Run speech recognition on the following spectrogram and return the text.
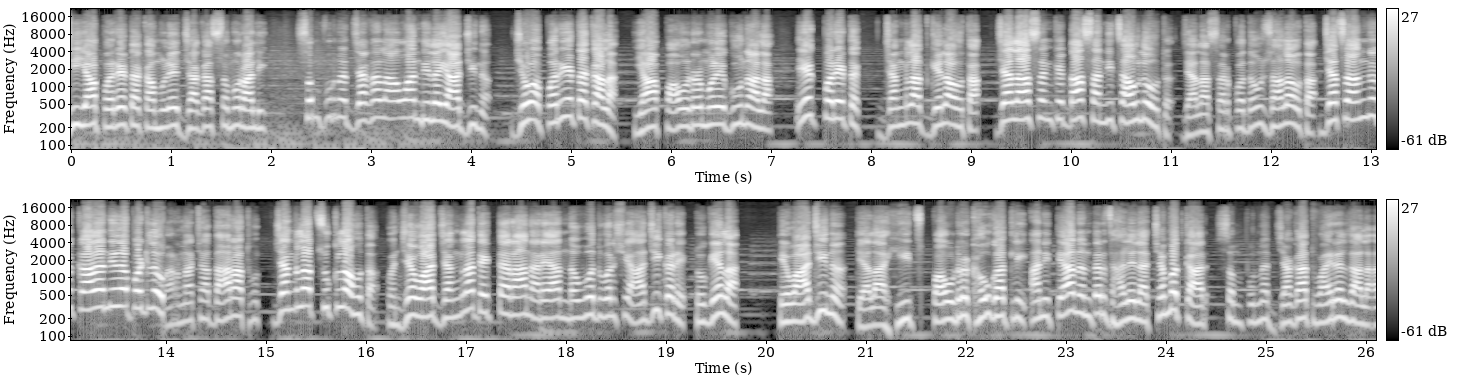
जी या पर्यटकामुळे जगासमोर आली. संपूर्ण जगाला आव्हान दिलं या आजीनं. जेव्हा पर्यटकाला या पावडरमुळे गुण आला. एक पर्यटक जंगलात गेला होता ज्याला असंख्य दासांनी चावलं होतं ज्याला सर्पदंश झाला होता ज्याचं अंग काळं निळं पडलं मरणाच्या दारात होत जंगलात चुकला होता. पण जेव्हा जंगलात एकट्या राहणाऱ्या नव्वद वर्षी आजीकडे तो गेला तेव्हा आजीनं त्याला हीच पावडर खाऊ घातली आणि त्यानंतर झालेला चमत्कार संपूर्ण जगात व्हायरल झाला.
